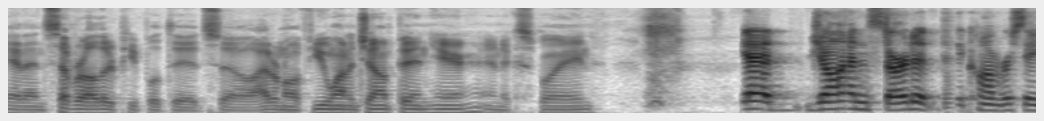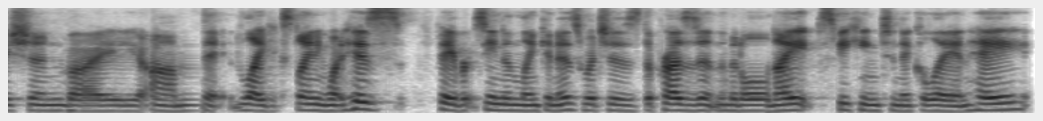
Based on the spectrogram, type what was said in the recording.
and then several other people did. So I don't know if you want to jump in here and explain. Yeah, John started the conversation by um, like explaining what his favorite scene in Lincoln is, which is the president in the middle of the night speaking to Nicolay and Hay,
